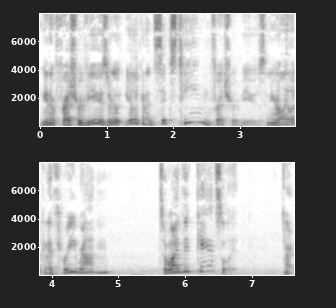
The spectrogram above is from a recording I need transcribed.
you know, fresh reviews, you're looking at 16 fresh reviews, and you're only looking at three rotten. So why they cancel it? All right.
